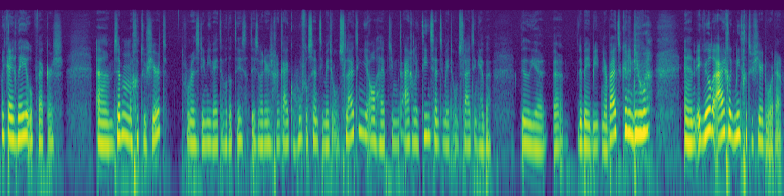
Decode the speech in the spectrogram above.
Ik kreeg weeënopwekkers. Um, ze hebben me getoucheerd. Voor mensen die niet weten wat dat is, dat is wanneer ze gaan kijken hoeveel centimeter ontsluiting je al hebt. Je moet eigenlijk 10 centimeter ontsluiting hebben, wil je uh, de baby naar buiten kunnen duwen. En ik wilde eigenlijk niet getoucheerd worden.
